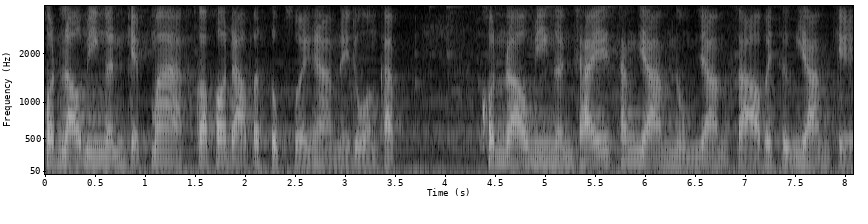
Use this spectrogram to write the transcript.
คนเรามีเงินเก็บมากก็เพราะดาวพระศุกร์สวยงามในดวงครับ คนเรามีเงินใช้ทั้งยามหนุ่มยามสาวไปถึงยามแก่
